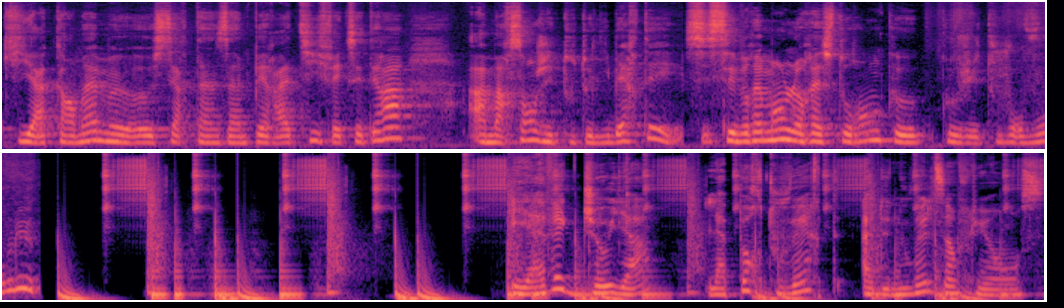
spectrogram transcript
qui a quand même euh, certains impératifs, etc. À Marsan, j'ai toute liberté. C'est vraiment le restaurant que, que j'ai toujours voulu. Et avec Joya, la porte ouverte à de nouvelles influences.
